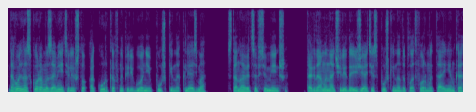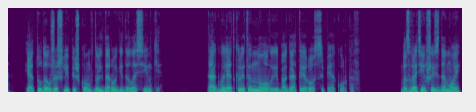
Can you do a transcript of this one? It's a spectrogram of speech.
Довольно скоро мы заметили, что окурков на перегоне Пушкина-Клязьма становится все меньше. Тогда мы начали доезжать из Пушкина до платформы Тайненко и оттуда уже шли пешком вдоль дороги до Лосинки. Так были открыты новые богатые россыпи окурков. Возвратившись домой,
